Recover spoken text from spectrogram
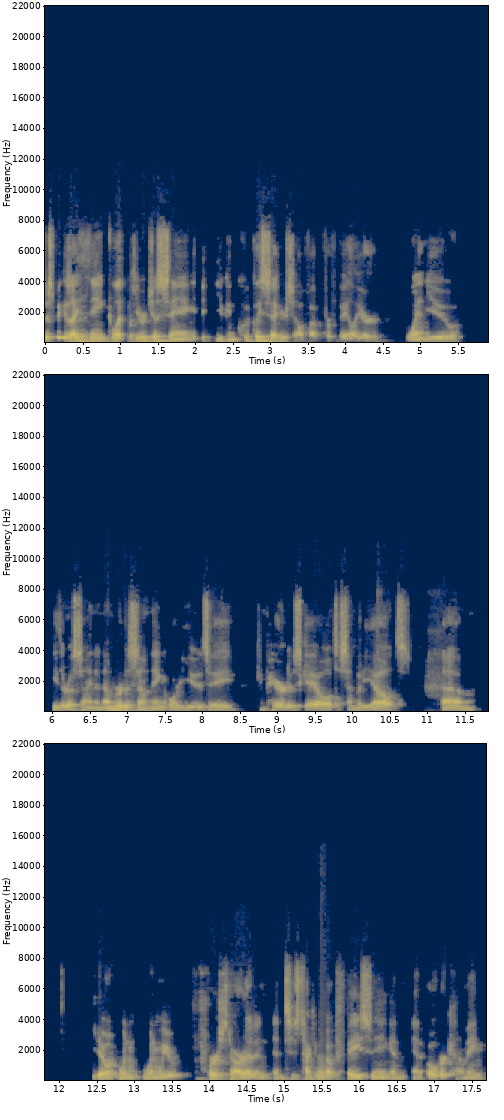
just because I think like you were just saying, you can quickly set yourself up for failure when you either assign a number to something or use a comparative scale to somebody else. Um, you know, when when we first started and, and just talking about facing and, and overcoming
